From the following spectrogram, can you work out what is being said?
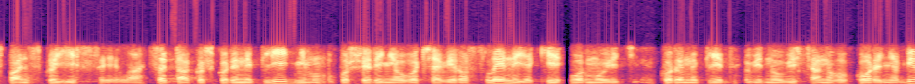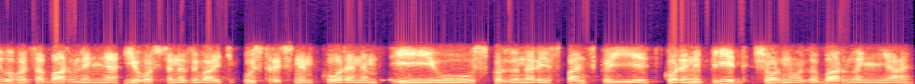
іспанської сила. Це також коренеплідні поширені овочеві рослини, які формують коренеплід відповідно вівсяного кореня білого забарвлення. Його ще називають устричним коренем. І у скорзонарії іспанської коренеплід чорного забарвлення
